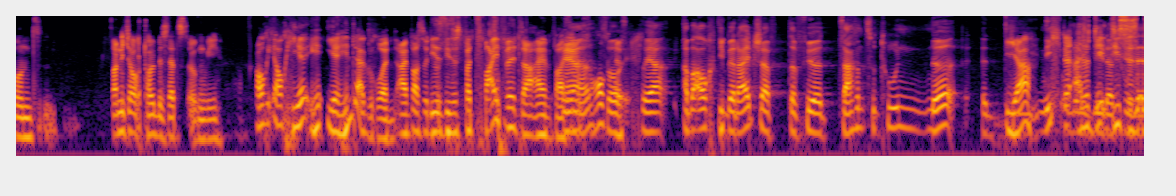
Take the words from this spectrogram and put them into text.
und fand ich auch toll besetzt irgendwie. Auch, auch hier ihr Hintergrund, einfach so dieses, dieses Verzweifelte einfach. Ja, so, ja, aber auch die Bereitschaft dafür, Sachen zu tun, ne, die Ja. nicht also die, dieses,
